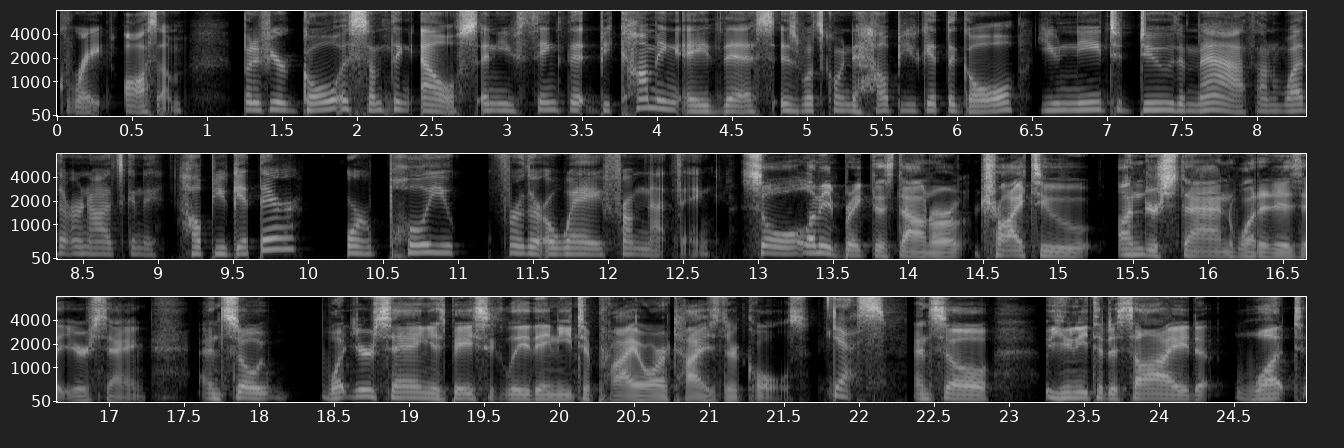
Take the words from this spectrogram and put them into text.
great, awesome. But if your goal is something else and you think that becoming a this is what's going to help you get the goal, you need to do the math on whether or not it's going to help you get there or pull you further away from that thing. So let me break this down or try to understand what it is that you're saying. And so what you're saying is basically they need to prioritize their goals. Yes. And so you need to decide what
